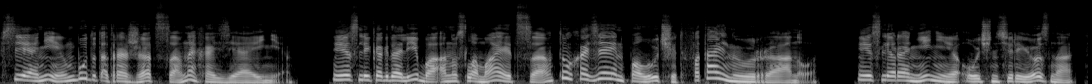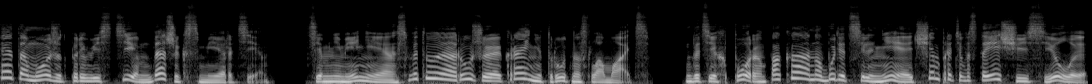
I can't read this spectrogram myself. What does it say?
все они будут отражаться на хозяине. Если когда-либо оно сломается, то хозяин получит фатальную рану. Если ранение очень серьезно, это может привести даже к смерти. Тем не менее, святое оружие крайне трудно сломать. До тех пор, пока оно будет сильнее, чем противостоящие силы,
